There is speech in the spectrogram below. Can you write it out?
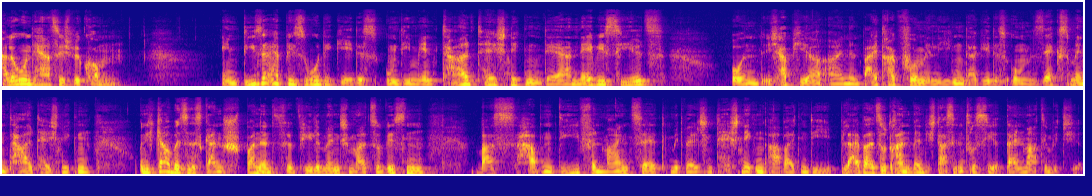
Hallo und herzlich willkommen. In dieser Episode geht es um die Mentaltechniken der Navy SEALs und ich habe hier einen Beitrag vor mir liegen, da geht es um sechs Mentaltechniken und ich glaube, es ist ganz spannend für viele Menschen mal zu wissen, was haben die für ein Mindset, mit welchen Techniken arbeiten die. Bleib also dran, wenn dich das interessiert. Dein Martin Witt hier.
